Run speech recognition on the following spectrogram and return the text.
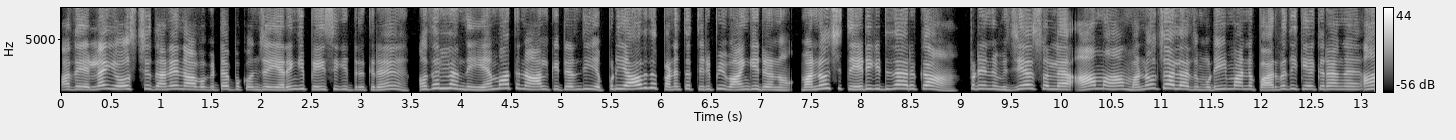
அதையெல்லாம் யோசிச்சு தானே நான் அவகிட்ட இப்ப கொஞ்சம் இறங்கி பேசிக்கிட்டு இருக்கிறேன். முதல்ல அந்த ஏமாத்தின ஆள்கிட்ட இருந்து எப்படியாவது பணத்தை திருப்பி வாங்கிடணும். மனோஜ் தேடிக்கிட்டு தான் இருக்கான் அப்படின்னு விஜயா சொல்ல ஆமா மனோஜால அது முடியுமான்னு பார்வதி கேக்குறாங்க. ஆ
